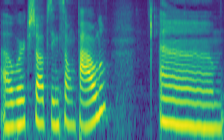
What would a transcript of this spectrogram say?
uh, workshops in São Paulo. Um,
